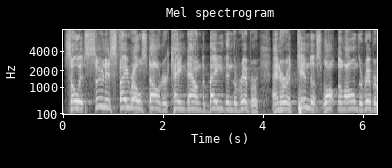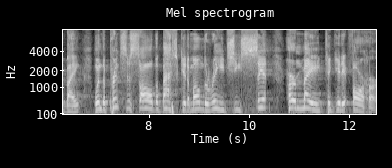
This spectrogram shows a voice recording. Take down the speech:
So as soon as Pharaoh's daughter came down to bathe in the river and her attendants walked along the riverbank, when the princess saw the basket among the reeds, she sent her maid to get it for her.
